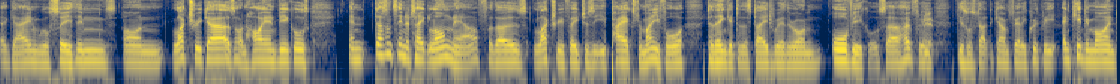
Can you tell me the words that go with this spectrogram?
again, we'll see things on luxury cars, on high end vehicles, and it doesn't seem to take long now for those luxury features that you pay extra money for to then get to the stage where they're on all vehicles. So hopefully yep. this will start to come fairly quickly. And keep in mind,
